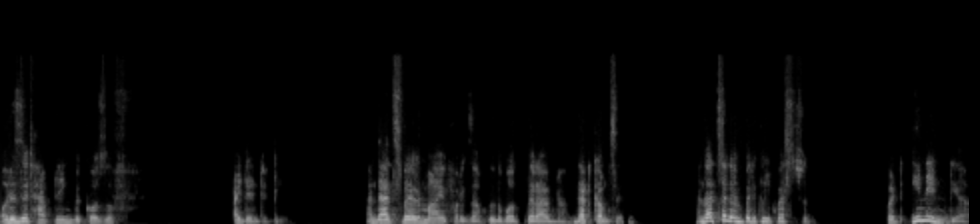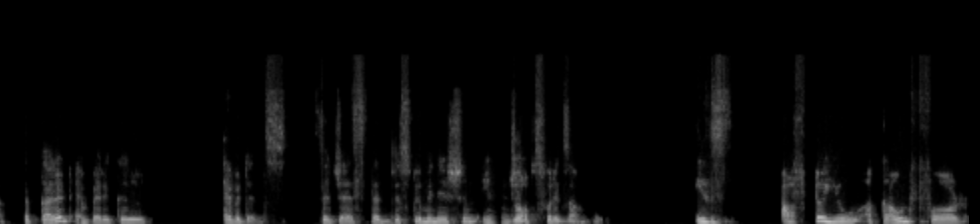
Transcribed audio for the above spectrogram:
or is it happening because of identity And that's where my, for example, the work that I've done, that comes in. And that's an empirical question. But in India, the current empirical evidence suggests that discrimination in jobs, for example, is after you account for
